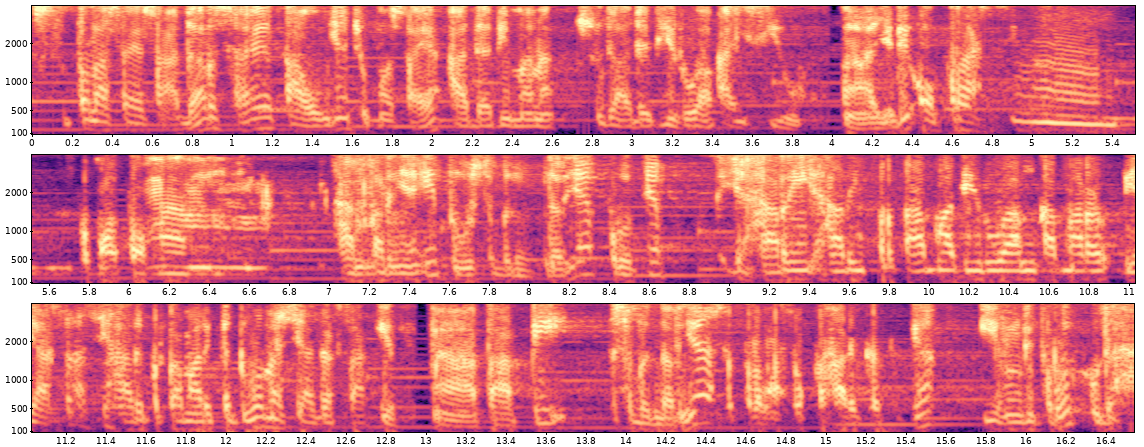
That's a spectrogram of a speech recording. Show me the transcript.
Setelah saya sadar saya tahunya cuma saya ada di mana sudah ada di ruang ICU. Nah, jadi operasi pemotongan kankernya itu sebenarnya perutnya ya hari-hari pertama di ruang kamar biasa sih hari pertama hari kedua masih agak sakit. Nah tapi sebenarnya setelah masuk ke hari ketiga yang di perut udah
